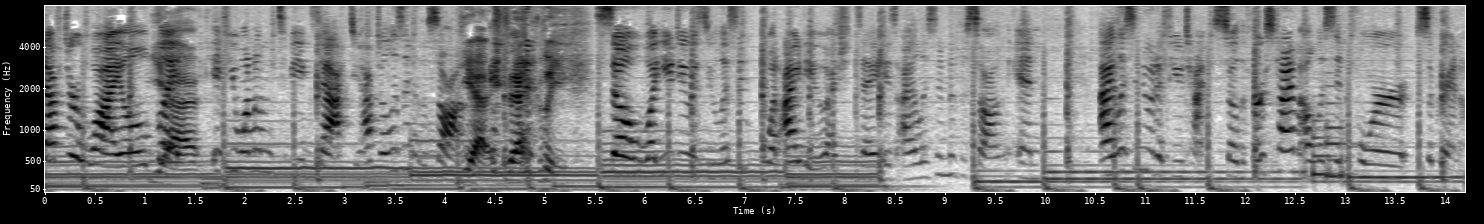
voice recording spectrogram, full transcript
after a while, Yeah. but if you want them to be exact, you have to listen to the song. Yeah, exactly. So what you do is you listen. What I do, I should say, is I listen to the song and I listen to it a few times. So the first time I'll listen for soprano,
